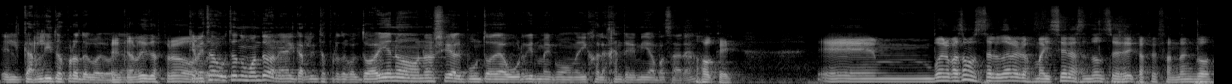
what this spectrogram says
el Carlitos Protocol. boludo. Carlitos Pro. Que me estaba gustando un montón eh, el Carlitos Protocol. Todavía no, no llega al punto de aburrirme como me dijo la gente que me iba a pasar. ¿eh? Ok. Eh, bueno, pasamos a saludar a los maicenas entonces de Café Fandango,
